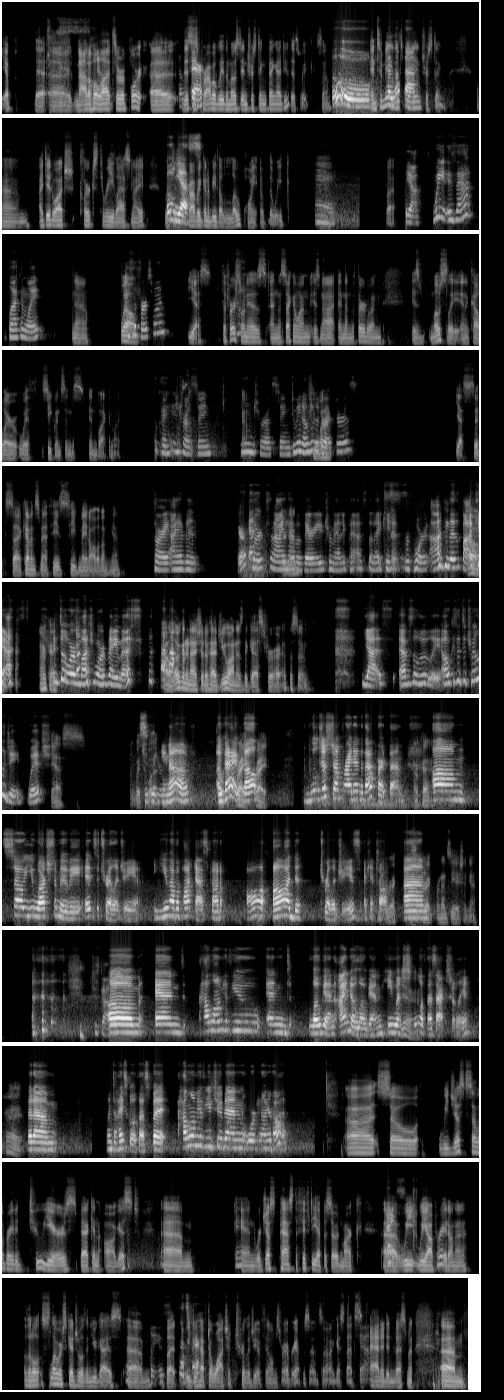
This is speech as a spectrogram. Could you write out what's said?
yep. That, uh, not a whole Yep. lot to report. Uh, this fair. is probably the most interesting thing I do this week. So, Ooh. and to me, love that's that. pretty interesting. Um, I did watch Clerks 3 last night, which Oh, is yes. probably going to be the low point of the week. Mm. But Yeah. Wait, is that black and white? no. is Well, the first one? yes. The first one is, and the second one is not. And then the third one is mostly in color with sequences in black and white. Okay, interesting. Yeah. Interesting. Do we know who the wanna- director is? Yes, it's uh, Kevin Smith. He's he made all of them. Yeah. Sorry, I haven't. You're okay. Clerks and I You're have good. a very traumatic past that I can't report on this Oh, podcast Okay. until we're much more famous. Oh, Logan and I should have had you on as the guest for our episode. yes, absolutely. Oh, because it's a trilogy, which Yes. Which Speaking one? of- Speaking of, Oh, okay, right, well, right. we'll just jump right into that part then. Okay. Um, so you watched a movie. It's a trilogy. You have a podcast called Odd, Odd Trilogies. I can't talk. correct. Um, correct pronunciation. Yeah. she's got um, and how long have you and Logan? I know Logan. He went to school with us actually. Right. But um, went to high school with us. But how long have you two been working on your pod? Uh, so we just celebrated two years back in August, um, and we're just past the 50 episode mark. Uh, Nice. we we operate on a a little slower schedule than you guys, um, but That's we fair. do have to watch a trilogy of films for every episode, so I guess that's Yeah. added investment. Um,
